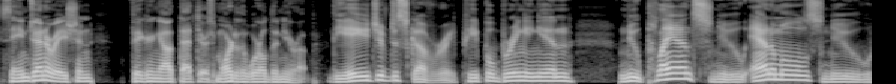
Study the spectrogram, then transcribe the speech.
same generation figuring out that there's more to the world than Europe. The age of discovery, people bringing in new plants, new animals, new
